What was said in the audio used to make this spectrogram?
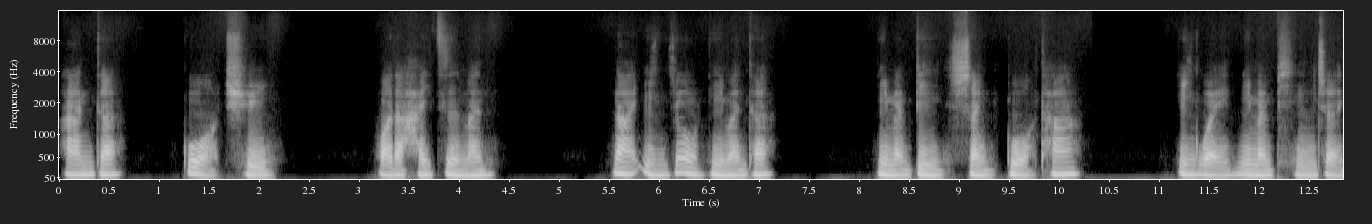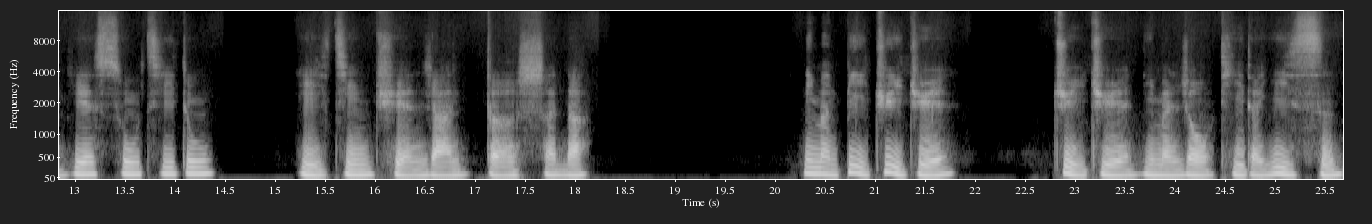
安的过去，我的孩子们。那引诱你们的，你们必胜过他，因为你们凭着耶稣基督已经全然得胜了。你们必拒绝，拒绝你们肉体的意思，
